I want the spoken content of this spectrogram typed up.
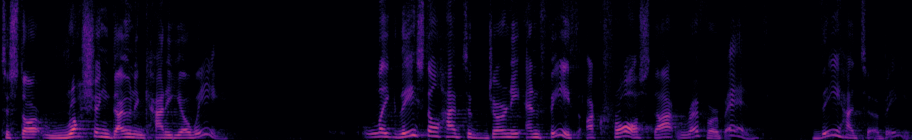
to start rushing down and carry you away like they still had to journey in faith across that river bed. They had to obey.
